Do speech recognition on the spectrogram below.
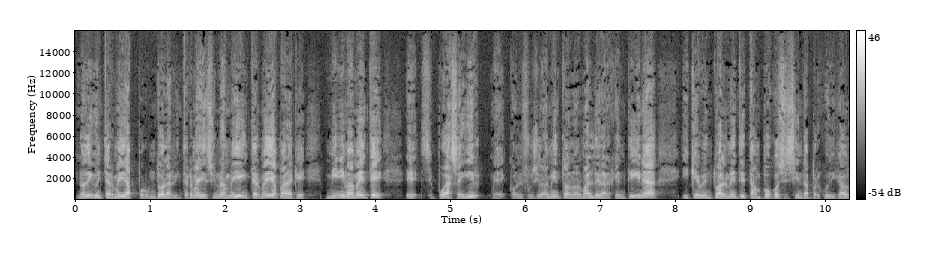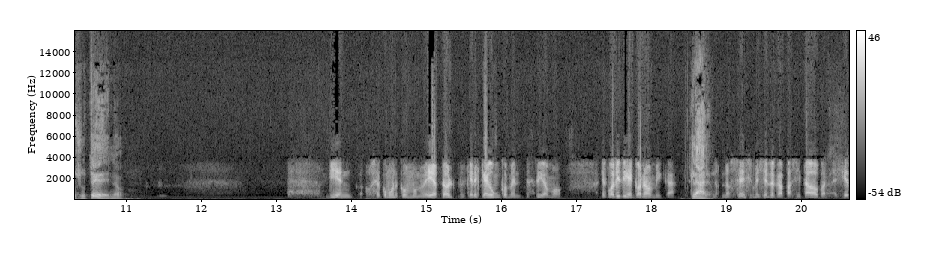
no digo intermedia por un dólar intermedio, sino una medida intermedia para que mínimamente eh, se pueda seguir eh, con el funcionamiento normal de la Argentina y que eventualmente tampoco se sientan perjudicados ustedes, ¿no? Bien, o sea, como, como medida peor, querés que haga un comentario, digamos, de política económica. Claro. No, no sé si me siento capacitado para decirlo.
